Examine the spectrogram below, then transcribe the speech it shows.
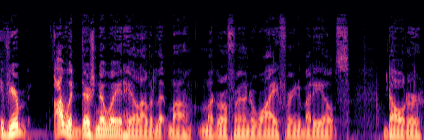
if you're, I would. There's no way in hell I would let my my girlfriend or wife or anybody else, daughter,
